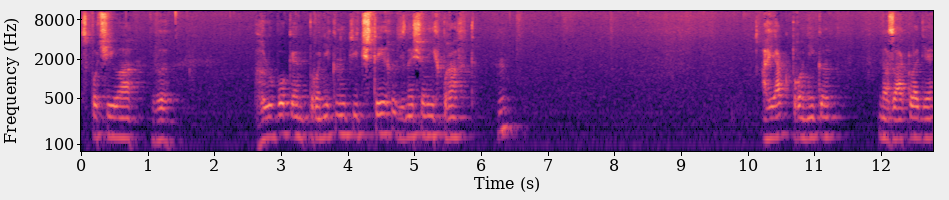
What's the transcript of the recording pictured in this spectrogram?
Spočívá v hlubokém proniknutí čtyř vznešených pravd. Hm? A jak pronikl na základě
